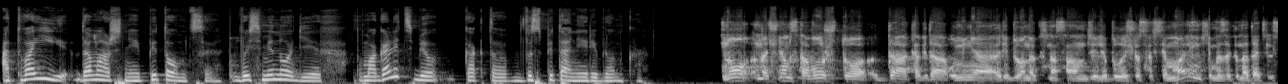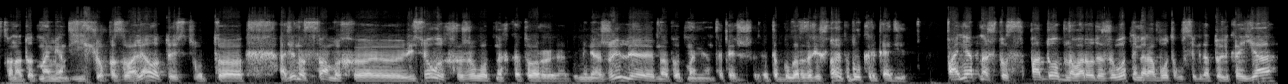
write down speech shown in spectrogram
А твои домашние питомцы, восьминогие, помогали тебе как-то в воспитании ребенка? Ну, начнем с того, что да, когда у меня ребенок на самом деле был еще совсем маленьким, и законодательство на тот момент еще позволяло, то есть вот э, один из самых э, веселых животных, которые у меня жили на тот момент, опять же, это было разрешено, это был крокодил. Понятно, что с подобного рода животными работал всегда только я.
